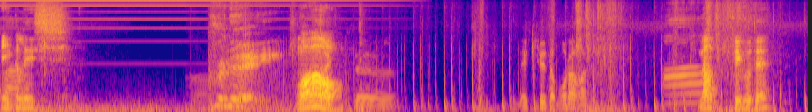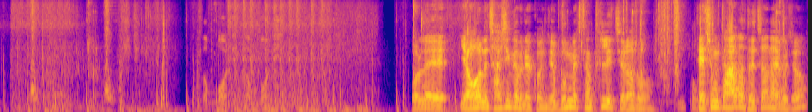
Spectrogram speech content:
English. Grenade. Wow. 그... 내 kill 다 몰아가네. 아. Not be good at. 넌 뭐니 넌 뭐니. 원래 영어는 자신감이 랬거든요 문맥상 틀릴지라도 눈통. 대충 다 알아듣잖아요, 그죠?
